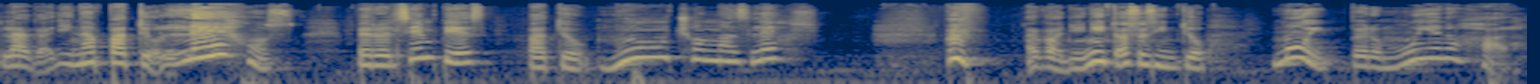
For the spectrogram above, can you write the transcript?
La gallina pateó lejos, pero el cien pies pateó mucho más lejos. Mm, la gallinita se sintió muy, pero muy enojada.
